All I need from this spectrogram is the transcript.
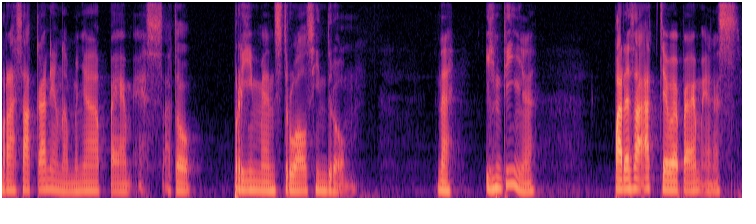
merasakan yang namanya PMS atau premenstrual syndrome. Nah, intinya pada saat cewek PMS,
